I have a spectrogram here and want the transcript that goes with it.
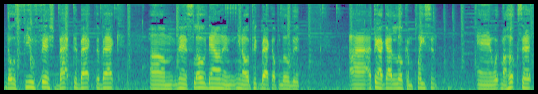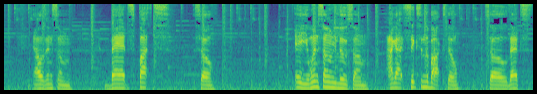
those few fish back to back to back. Um, then it slowed down and you know it picked back up a little bit. I, I think I got a little complacent, and with my hook set, I was in some bad spots. So, hey, you win some, you lose some. I got six in the box though, so that's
